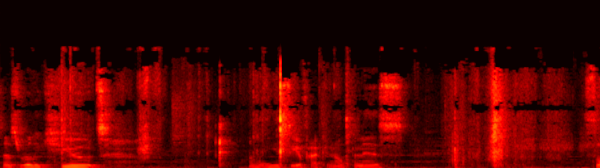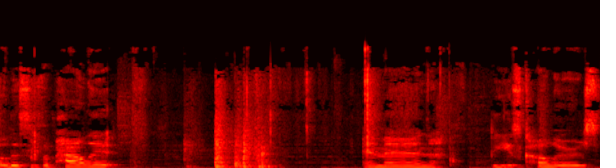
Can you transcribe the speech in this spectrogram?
So it's really cute. Let me see if I can open this. So this is the palette. And then these colors,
